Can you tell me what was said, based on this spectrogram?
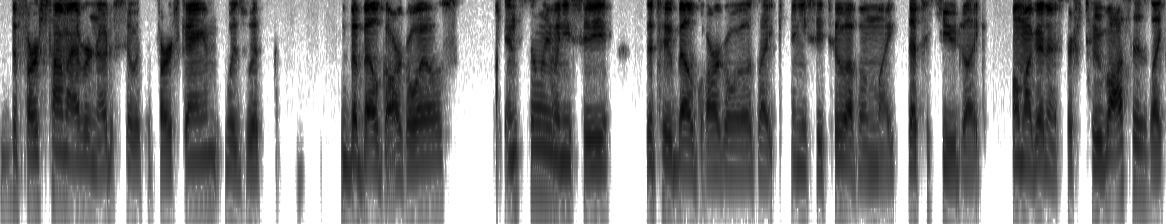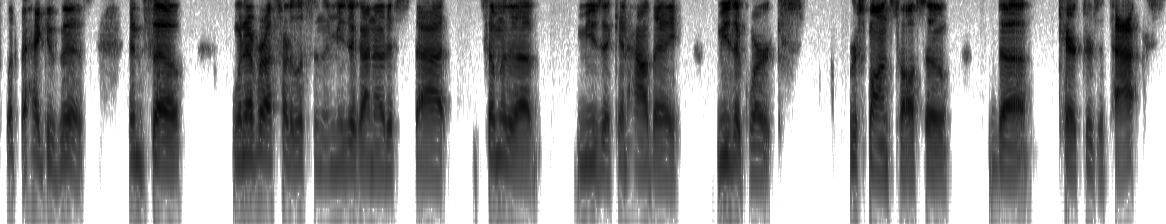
the first time I ever noticed it with the first game was with the bell gargoyles. Instantly when you see the two bell gargoyles like and you see two of them like that's a huge like oh my goodness, there's two bosses. Like, what the heck is this? And so, whenever I started listening to music, I noticed that some of the music and how they music works responds to also the character's attacks.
